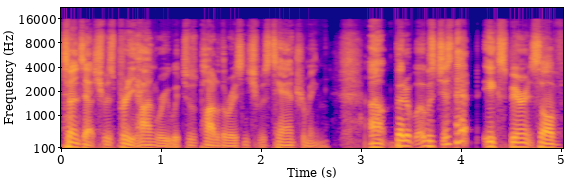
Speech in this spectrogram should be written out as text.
turns out she was pretty hungry, which was part of the reason she was tantruming. Uh, but it, it was just that experience of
